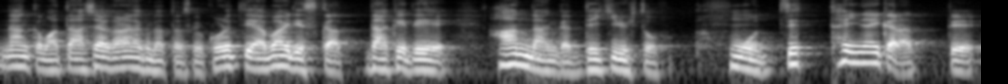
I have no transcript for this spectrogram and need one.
なんかまた足上がらなくなったんですけどこれってやばいですか？だけで判断ができる人もう絶対いないからって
